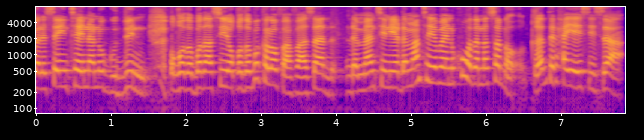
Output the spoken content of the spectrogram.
balse intaynaan u gudbin qodobadaasi iyo qodobo kaloo faahfaahsan. Dhammaantiin iyo dhammaantayaba aynu ku wada nasanno qadar xayeysiisa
